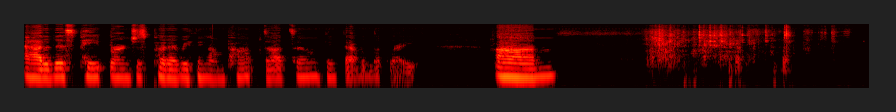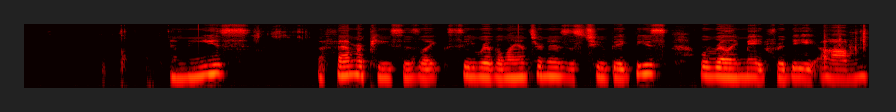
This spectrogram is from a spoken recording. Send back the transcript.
out of this paper and just put everything on pop dots. I don't think that would look right. Um, and these ephemera pieces, like see where the lantern is, is too big. These were really made for the um,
